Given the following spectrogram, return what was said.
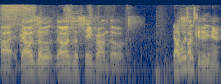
All right, that was a that was a save round though. That Let's was lock a it in here.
